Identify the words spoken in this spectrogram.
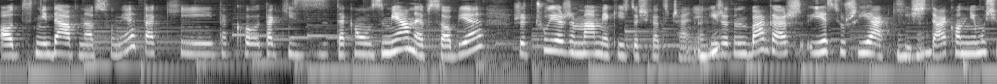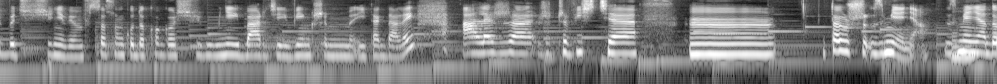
od niedawna w sumie taki, tako, taki z, taką zmianę w sobie, że czuję, że mam jakieś doświadczenie mhm. i że ten bagaż jest już jakiś, mhm. tak? On nie musi być, nie wiem, w stosunku do kogoś mniej, bardziej, większym i tak dalej, ale że rzeczywiście. Mm, to już zmienia. Zmienia do,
